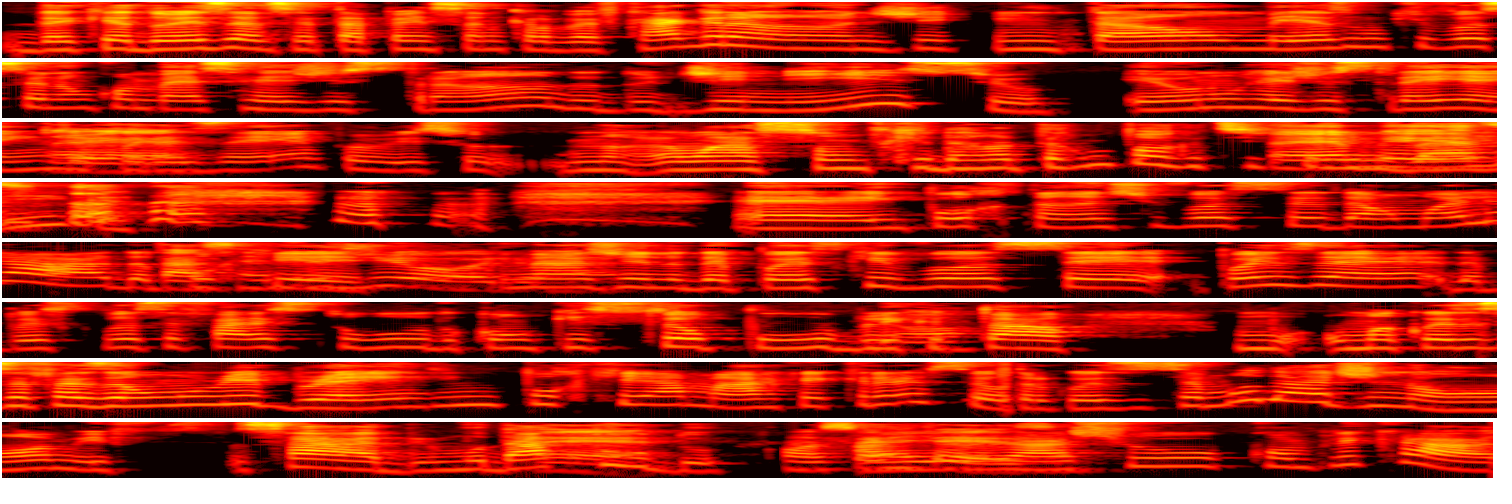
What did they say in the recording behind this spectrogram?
Daqui a dois anos você está pensando que ela vai ficar grande. Então, mesmo que você não comece registrando do, de início, eu não registrei ainda, é. por exemplo, isso é um assunto que dá até um pouco de é frio é barriga. é importante você dar uma olhada, tá porque de olho, né? imagina, né? depois que você, pois é, depois que você faz tudo, conquista seu público e tal, uma coisa é você fazer um rebranding porque a marca cresceu, outra coisa é você mudar de nome, sabe? Mudar é, tudo. Com certeza. Aí eu acho complicado.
